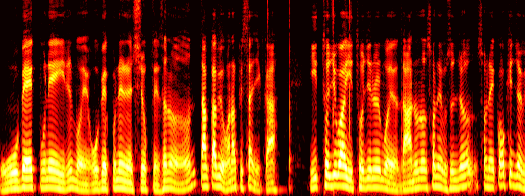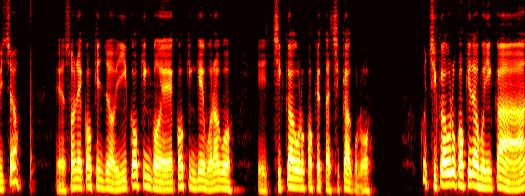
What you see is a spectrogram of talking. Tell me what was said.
500분의 1을 뭐예요? 500분의 1 지적돼서는 땅값이 워낙 비싸니까 이 토지와 이 토지를 뭐예요? 나누는 손에 무슨 점? 손에 꺾인 점 있죠? 예, 손에 꺾인 점. 이 꺾인 거에 꺾인 게 뭐라고? 예, 직각으로 꺾였다. 직각으로. 그 직각으로 꺾이다 보니까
